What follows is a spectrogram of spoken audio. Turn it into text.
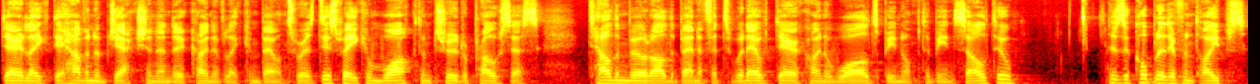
they're like they have an objection and they're kind of like can bounce. Whereas this way, you can walk them through the process, tell them about all the benefits without their kind of walls being up to being sold to. There's a couple of different types.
